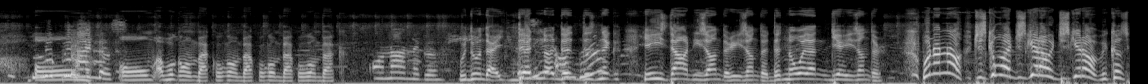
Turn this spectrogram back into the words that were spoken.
Oh, look behind oh, us. Oh, oh, we're going back. We're going back. We're going back. We're going back. Oh, nah, nigga. We're doing that. There's no, there- there's nigga. Yeah, he's down. He's under. He's under. There's no way that. Yeah, he's under. Well, no, no, just come on. Just get out. Just get out because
